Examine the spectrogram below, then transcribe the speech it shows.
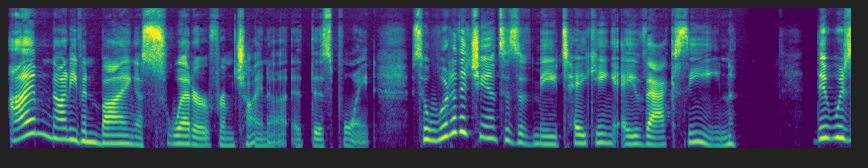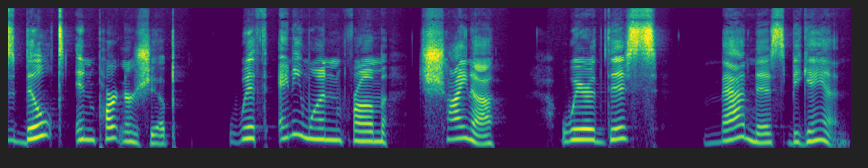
I'm not even buying a sweater from China at this point. So what are the chances of me taking a vaccine that was built in partnership with anyone from China where this madness began?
